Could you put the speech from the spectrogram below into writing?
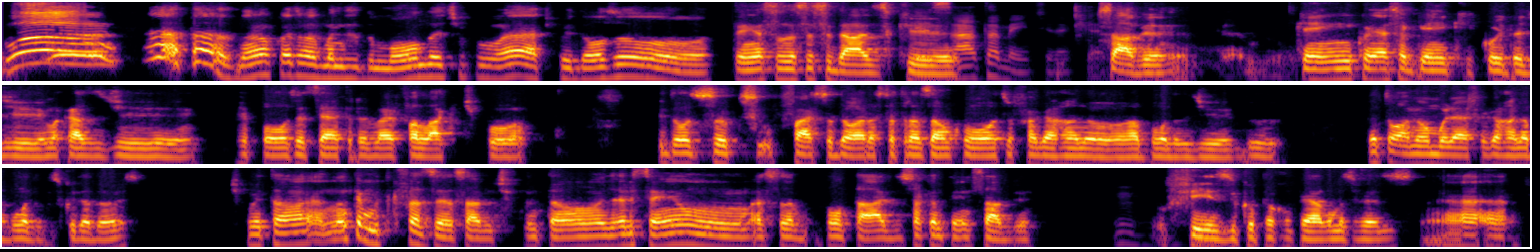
Uou! Ah, tá, não é a coisa mais bonita do mundo, é tipo, é, tipo, idoso tem essas necessidades que, Exatamente, né, cara? sabe, quem conhece alguém que cuida de uma casa de repouso, etc., vai falar que, tipo, idoso faz toda hora, se atrasar um com o outro, ficar agarrando a bunda de. Do, tanto homem ou mulher fica agarrando a bunda dos cuidadores. Tipo, então não tem muito o que fazer, sabe? Tipo, então eles têm um, essa vontade, só que não tem, sabe, uhum. o físico para acompanhar algumas vezes. É...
